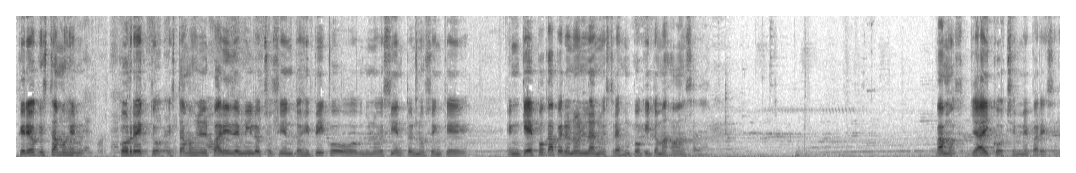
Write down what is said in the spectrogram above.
Creo que estamos en... Correcto, estamos en el París de 1800 y pico, o 900, no sé en qué... En qué época, pero no en la nuestra, es un poquito más avanzada. Vamos, ya hay coches, me parece.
